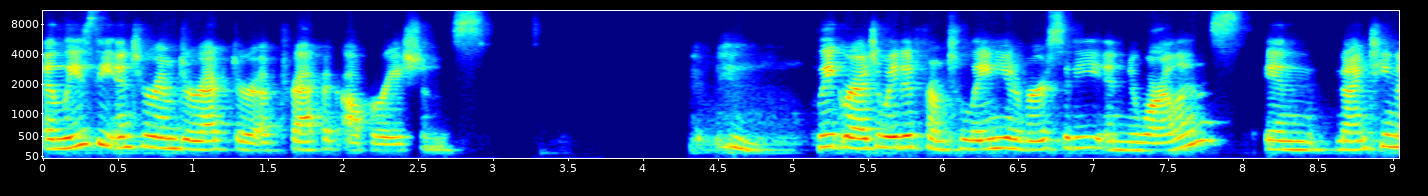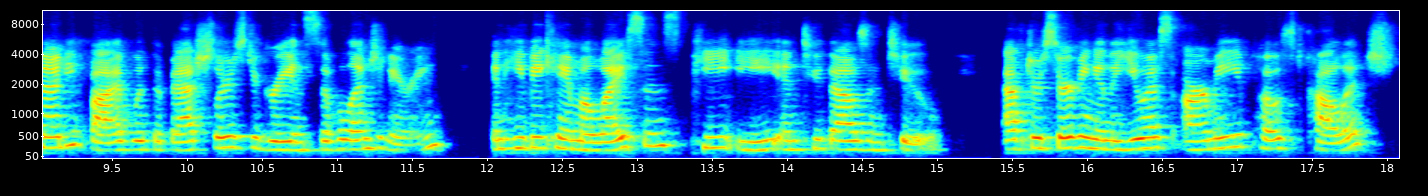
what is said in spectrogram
And Lee's the Interim Director of Traffic Operations. Lee graduated from Tulane University in New Orleans in 1995 with a bachelor's degree in civil engineering, and he became a licensed PE in 2002. After serving in the US Army post-college,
